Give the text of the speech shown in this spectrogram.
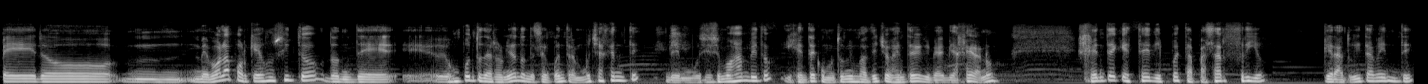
Pero mm, me mola porque es un sitio donde eh, es un punto de reunión donde se encuentran mucha gente de muchísimos ámbitos y gente, como tú mismo has dicho, gente vi- viajera, ¿no? Gente que esté dispuesta a pasar frío gratuitamente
